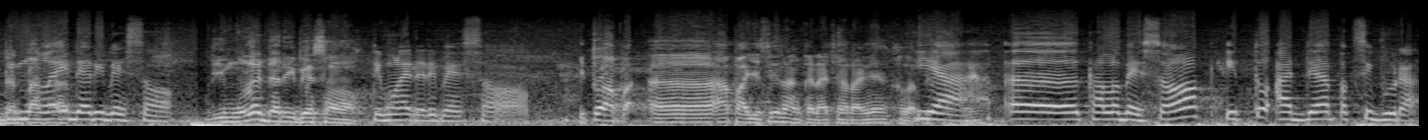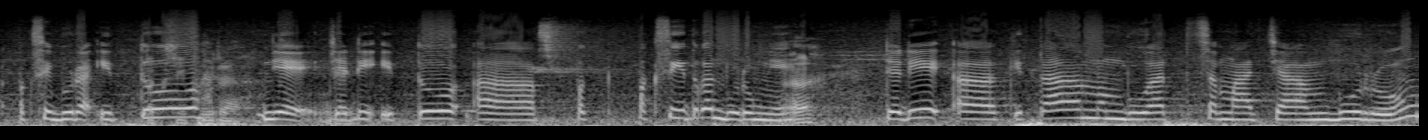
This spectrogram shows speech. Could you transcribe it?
Dan Dimulai pas- dari besok. Dimulai dari besok. Dimulai dari besok. Itu apa eh, apa aja sih rangkaian acaranya kalau Iya, eh, kalau besok itu ada peksibura. Peksibura itu, Peksibura. Ye, jadi itu eh, pek- peksi itu kan burungnya. Hah? Jadi eh, kita membuat semacam burung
